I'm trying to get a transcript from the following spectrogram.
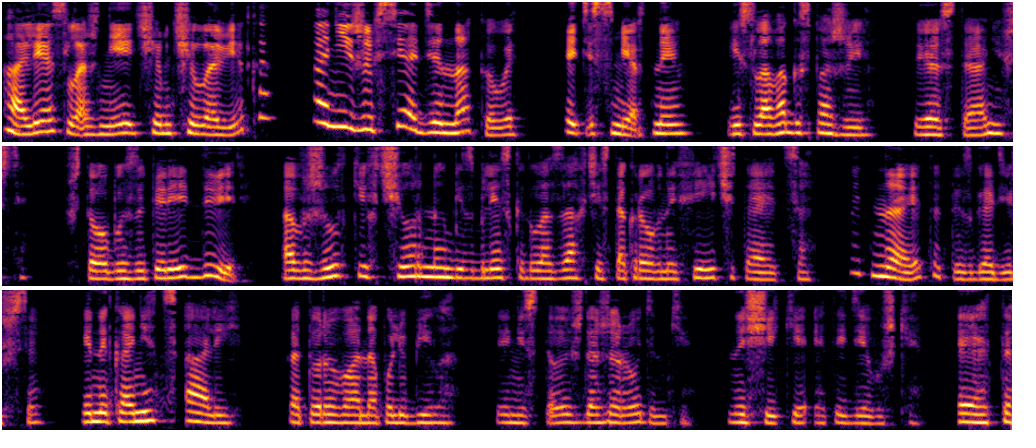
Алия сложнее, чем человека? Они же все одинаковы, эти смертные. И слова госпожи. Ты останешься, чтобы запереть дверь. А в жутких черных без блеска глазах чистокровной феи читается. Хоть на это ты сгодишься. И, наконец, Алий, которого она полюбила. Ты не стоишь даже родинки на щеке этой девушки. «Это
